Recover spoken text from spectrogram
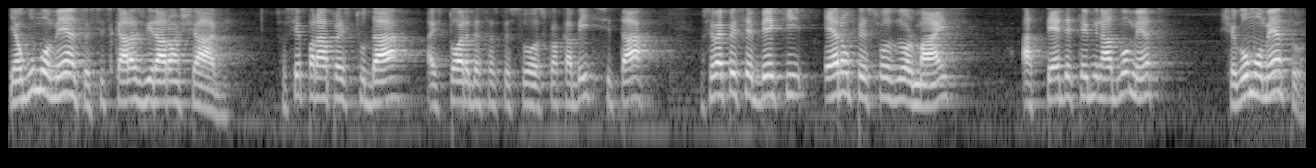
Em algum momento, esses caras viraram a chave. Se você parar para estudar a história dessas pessoas que eu acabei de citar, você vai perceber que eram pessoas normais até determinado momento Chegou o momento,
